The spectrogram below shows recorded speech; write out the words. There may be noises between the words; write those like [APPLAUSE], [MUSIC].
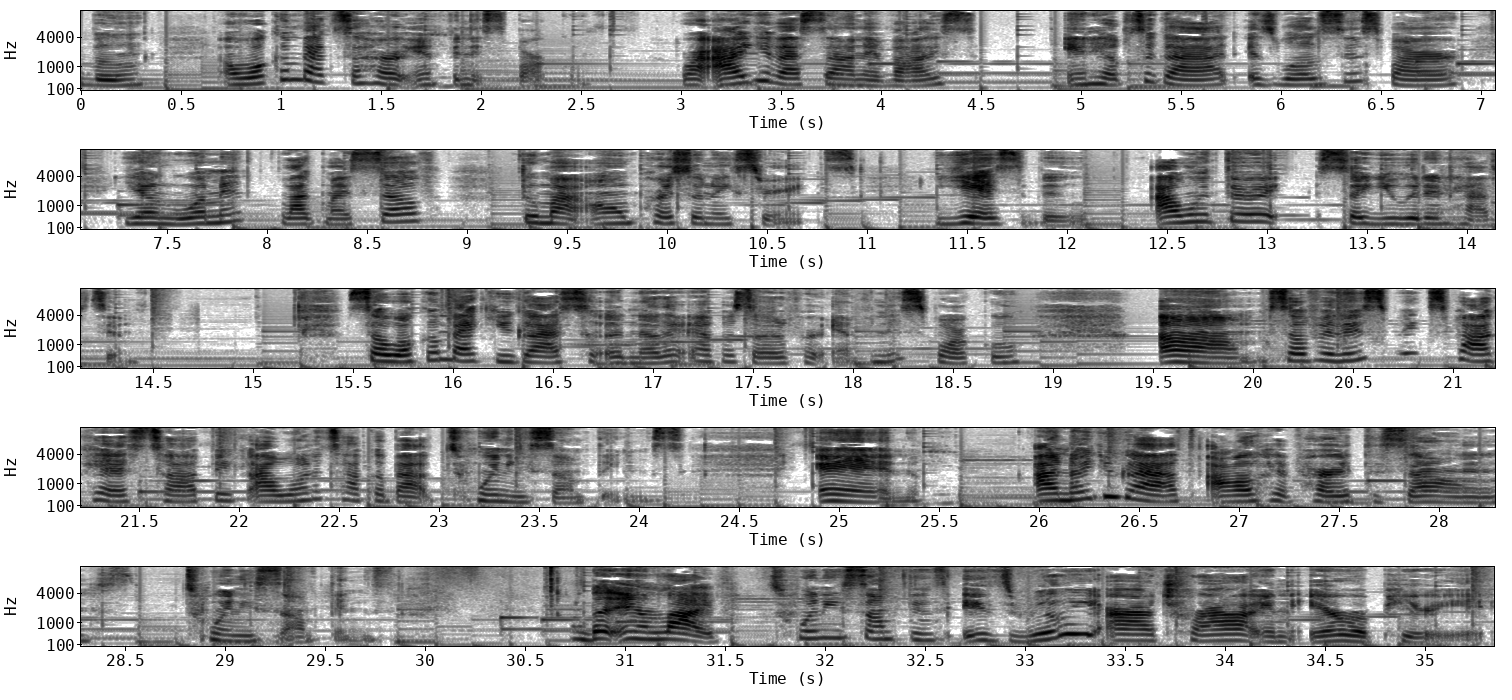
Boo, and welcome back to Her Infinite Sparkle, where I give out sound advice and help to guide as well as inspire young women like myself through my own personal experience. Yes, Boo, I went through it so you wouldn't have to. So, welcome back, you guys, to another episode of Her Infinite Sparkle. Um, so for this week's podcast topic, I want to talk about 20 somethings. And I know you guys all have heard the songs 20 somethings. But in life, 20 somethings is really our trial and error period.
